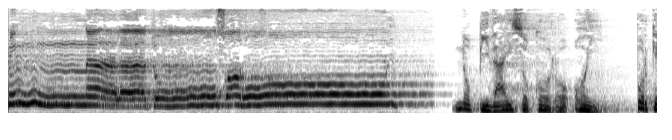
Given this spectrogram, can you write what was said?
منا لا تنصرون No pidáis socorro hoy, porque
